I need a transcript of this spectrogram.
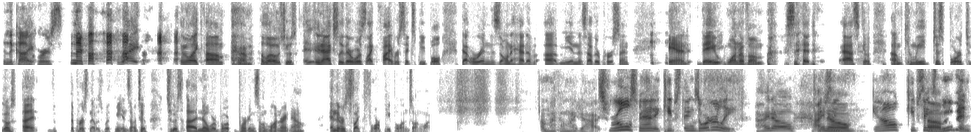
in the Right. concourse. And all- right. And like um hello? She goes and and actually there was like five or six people that were in the zone ahead of uh, me and this other person. And they one of them said ask him um can we just board to go uh the, the person that was with me in zone two she goes uh no we're bo- boarding zone one right now and there was like four people in zone one i'm like oh my god It's rules, man. It keeps things orderly. i know i Keeps know You know, keeps things Um, moving.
